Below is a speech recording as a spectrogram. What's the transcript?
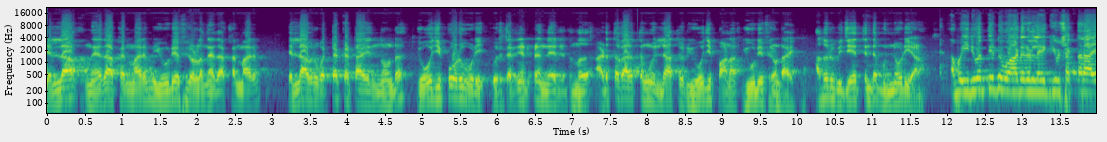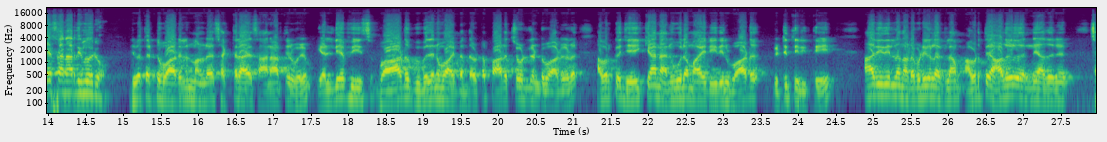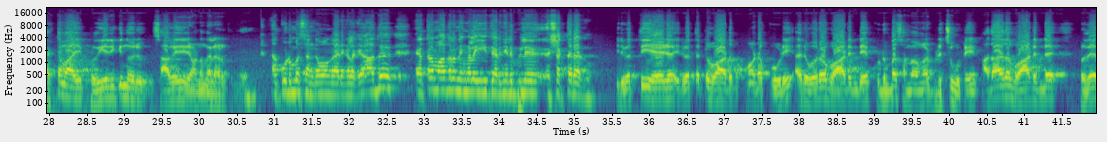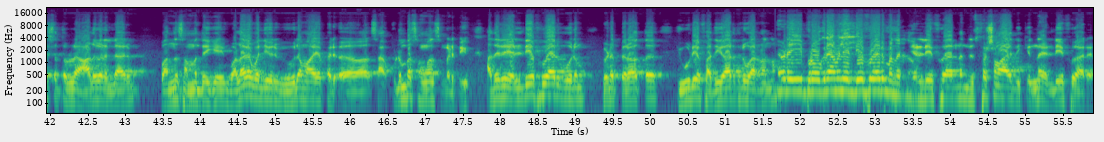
എല്ലാ നേതാക്കന്മാരും യു ഡി എഫിലുള്ള നേതാക്കന്മാരും എല്ലാവരും ഒറ്റക്കെട്ടായി നിന്നുകൊണ്ട് യോജിപ്പോടുകൂടി ഒരു തെരഞ്ഞെടുപ്പിനെ നേരിടുന്നത് അടുത്ത കാലത്തൊന്നും ഇല്ലാത്ത ഒരു യോജിപ്പാണ് യു ഡി എഫിലുണ്ടായിരിക്കുന്നത് അതൊരു വിജയത്തിന്റെ മുന്നോടിയാണ്. അപ്പോൾ ഇരുപത്തിയെട്ട് വാർഡുകളിലേക്ക് ശക്തരായ സ്ഥാനാർത്ഥികൾ വരുമോ ഇരുപത്തെട്ട് വാർഡിലും വളരെ ശക്തരായ സ്ഥാനാർത്ഥികൾ വരും. എൽ ഡി എഫ് ഈ വാർഡ് വിഭജനവുമായി ബന്ധപ്പെട്ട് പാലച്ചോട് രണ്ട് വാർഡുകൾ അവർക്ക് ജയിക്കാൻ അനുകൂലമായ രീതിയിൽ വാർഡ് വെട്ടിത്തിരുത്തുകയും ആ രീതിയിലുള്ള നടപടികളെല്ലാം അവിടുത്തെ ആളുകൾ തന്നെ അതിന് ശക്തമായി പ്രതികരിക്കുന്ന ഒരു സാഹചര്യമാണ് നിലനിൽക്കുന്നത്. ആ കുടുംബ സംഗമവും കാര്യങ്ങളൊക്കെ അത് എത്രമാത്രം നിങ്ങൾ ഈ തെരഞ്ഞെടുപ്പിൽ ശക്തരാക്കും? ഇരുപത്തിയേഴ് ഇരുപത്തെട്ട് വാർഡും അവിടെ കൂടി അതിൽ ഓരോ വാർഡിന്റെ കുടുംബ സംഭവങ്ങൾ വിളിച്ചുകൂട്ടുകയും അതായത് വാർഡിന്റെ പ്രദേശത്തുള്ള ആളുകളെല്ലാവരും വന്ന് സംബന്ധിക്കുകയും വളരെ വലിയൊരു വിപുലമായ കുടുംബ സംഗമം സംഘടിപ്പിക്കും. അതിൽ എൽ ഡി എഫുകാർ പോലും ഇവിടെ പിറകത്ത് യു ഡി എഫ് അധികാരത്തിൽ വരണമെന്നും ഇവിടെ ഈ പ്രോഗ്രാമിൽ എൽ ഡി എഫുകാരും വന്നിരുന്നു? എൽ ഡി എഫുകാരന് നിഷ്പക്ഷമായി നിൽക്കുന്ന എൽ ഡി എഫുകാര്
